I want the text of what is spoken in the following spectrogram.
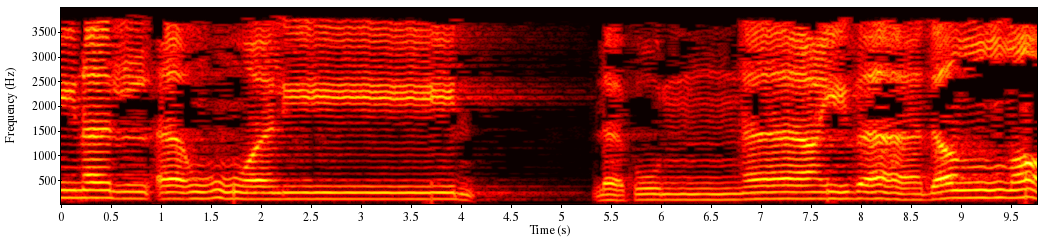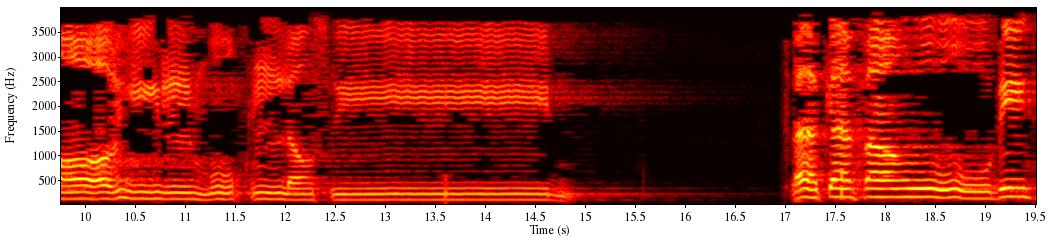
مِنَ الْأَوَّلِينَ لَكُنَّا عِبَادَ اللَّهِ الْمُخْلَصِينَ. فَكَفَرُوا بِهِ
